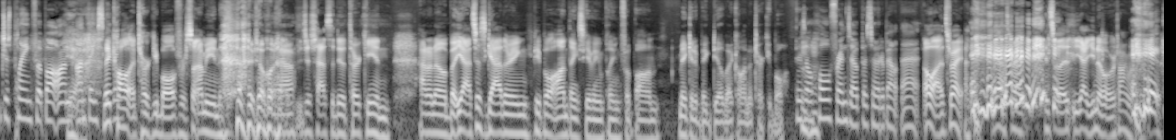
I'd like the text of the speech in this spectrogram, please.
just playing football on on Thanksgiving. They call it a turkey bowl for some. I mean, I don't know. Yeah. It just has to do with turkey, and I don't know. But yeah, it's just gathering people on Thanksgiving and playing football and make it a big deal by calling it a turkey bowl. There's a mm-hmm. whole Friends episode about that. Oh, that's right. Think, yeah, that's right. Uh, and so, yeah, you know what we're talking about.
